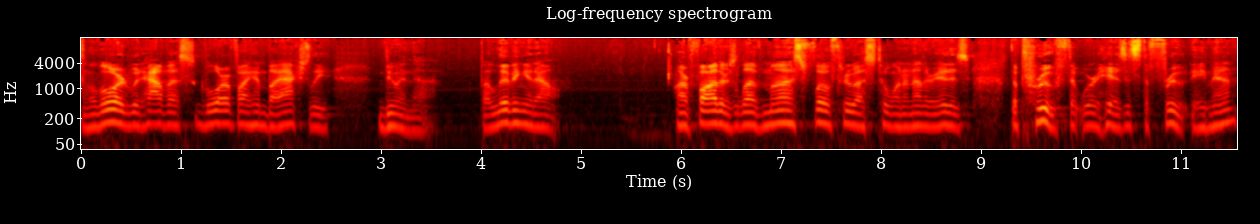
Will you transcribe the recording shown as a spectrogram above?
And the Lord would have us glorify Him by actually doing that, by living it out. Our Father's love must flow through us to one another. It is the proof that we're His, it's the fruit. Amen?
